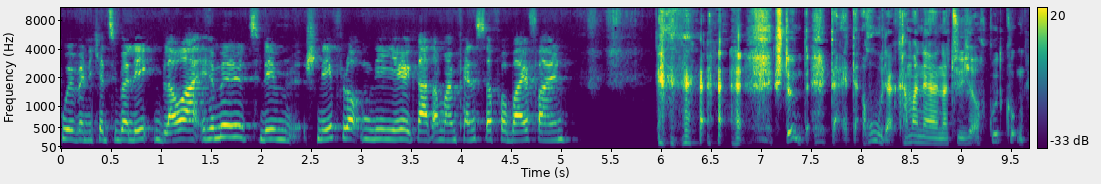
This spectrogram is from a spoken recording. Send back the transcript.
cool, wenn ich jetzt überlege, ein blauer Himmel zu den Schneeflocken, die hier gerade an meinem Fenster vorbeifallen. Stimmt. Da, da, oh, da kann man ja natürlich auch gut gucken.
